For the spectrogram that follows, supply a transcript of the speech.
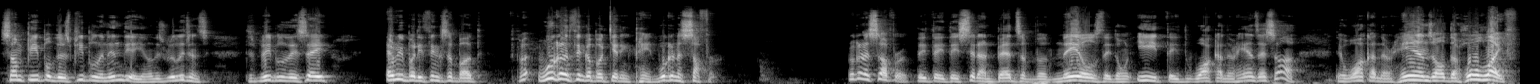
some people, there's people in India, you know, there's religions, there's people they say, everybody thinks about, we're going to think about getting pain, we're going to suffer. We're going to suffer. They, they, they sit on beds of nails, they don't eat, they walk on their hands. I saw. They walk on their hands all their whole life,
